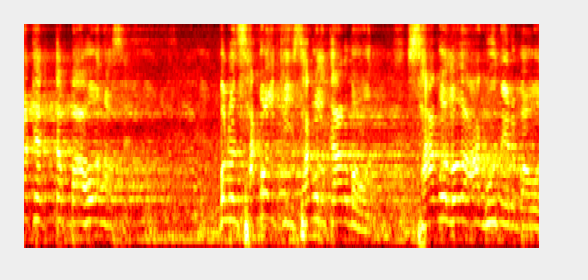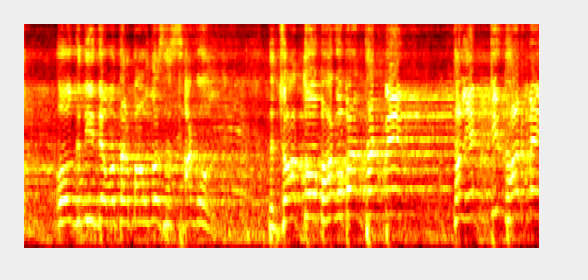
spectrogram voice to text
এক একটা বাহন আছে। বলবেন ছাগল কি? ছাগল কার বাহন? ছাগল হলো আগুনের বাহন। অগ্নি দেবতার বাহন আছে ছাগল। যত ভগবান থাকবে, তাহলে একটি ধর্মে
